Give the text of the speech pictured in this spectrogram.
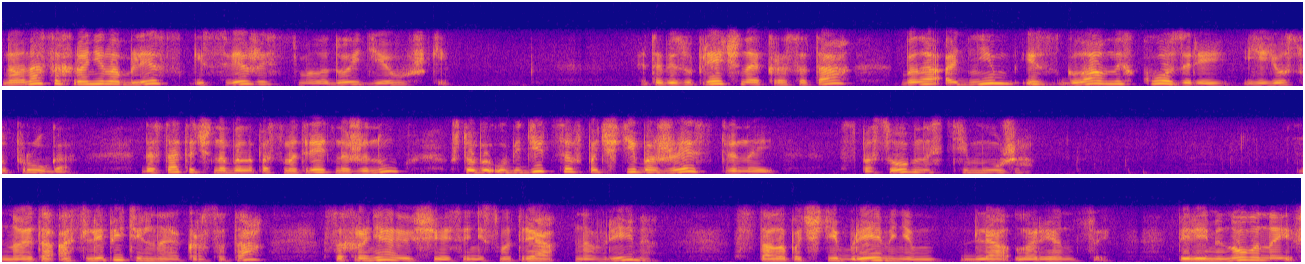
но она сохранила блеск и свежесть молодой девушки. Эта безупречная красота была одним из главных козырей ее супруга. Достаточно было посмотреть на жену, чтобы убедиться в почти божественной способности мужа. Но эта ослепительная красота, сохраняющаяся несмотря на время, стала почти бременем для Лоренци, переименованной в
